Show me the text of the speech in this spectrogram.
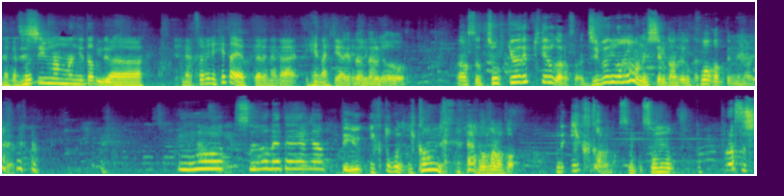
なんかそ自信満々に歌ってる。うわー。なんかそれで下手やったらなんか変な人やってなるけど。なんかそう直球で来てるからさ。自分のものにしてる感じが怖かったよめちゃめちゃうわ冷たいなっていう行くとこに行かんねん。なかなか。で行くからな。そのそのプラスし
